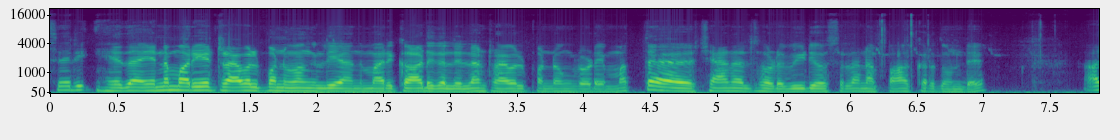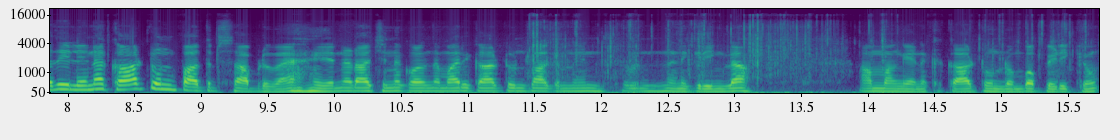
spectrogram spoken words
சரி எதா என்ன மாதிரியே ட்ராவல் பண்ணுவாங்க இல்லையா? அந்த மாதிரி காடுகள் எல்லாம் ட்ராவல் பண்ணுறவங்களுடைய மற்ற சேனல்ஸோட வீடியோஸ் எல்லாம் நான் பார்க்குறது உண்டு. அது இல்லைன்னா கார்ட்டூன் பார்த்துட்டு சாப்பிடுவேன். என்னடா சின்ன குழந்த மாதிரி கார்ட்டூன் பார்க்கணுன்னு நினைக்கிறீங்களா? ஆமாங்க எனக்கு கார்ட்டூன் ரொம்ப பிடிக்கும்.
